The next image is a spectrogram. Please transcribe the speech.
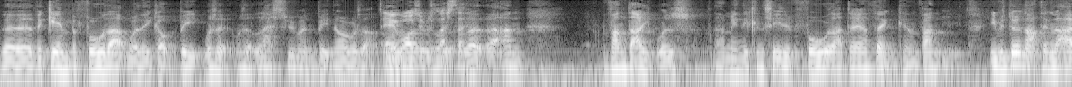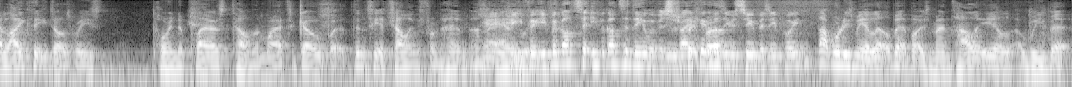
the the game before that where they got beat was it was it Leicester who went and beat or was it? It was it was Leicester. And Van Dijk was I mean they conceded four that day I think and Van he was doing that thing that I like that he does where he's pointing at players telling them where to go but didn't see a challenge from him and, yeah, you know, he, he, forgot to he forgot to deal with his striker because he was too busy pointing. That worries me a little bit about his mentality a, a wee bit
